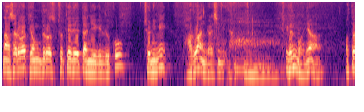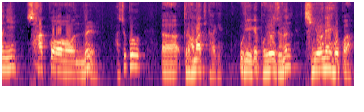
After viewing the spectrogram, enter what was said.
나사로가 병들어서 죽게 됐다는 얘기를 듣고 주님이 바로 안 가십니다. 아. 이건 뭐냐? 어떤 이 사건을 아주 그 어, 드라마틱하게 우리에게 보여주는 지연의 효과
